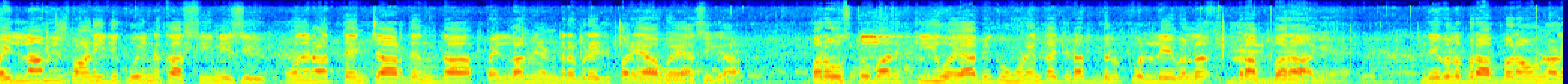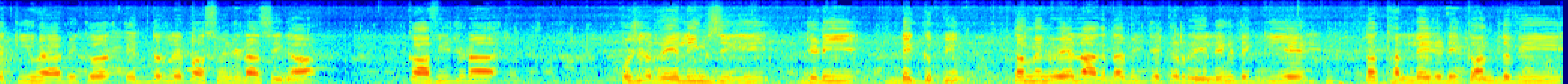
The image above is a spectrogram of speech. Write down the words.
ਪਹਿਲਾਂ ਵੀ ਪਾਣੀ ਦੀ ਕੋਈ ਨਿਕਾਸੀ ਨਹੀਂ ਸੀ। ਉਹਦੇ ਨਾਲ 3-4 ਦਿਨ ਦਾ ਪਹਿਲਾਂ ਵੀ ਅੰਡਰਬ੍ਰਿਜ ਭਰਿਆ ਹੋਇਆ ਸੀਗਾ। ਪਰ ਉਸ ਤੋਂ ਬਾਅਦ ਕੀ ਹੋਇਆ ਵੀ ਕਿ ਹੁਣ ਇਹਦਾ ਜਿਹੜਾ ਬਿਲਕੁਲ ਲੈਵਲ ਬਰਾਬਰ ਆ ਗਿਆ ਲੈਵਲ ਬਰਾਬਰ ਆਉਣ ਨਾਲ ਕੀ ਹੋਇਆ ਵੀ ਕਿ ਇਧਰਲੇ ਪਾਸੋਂ ਜਿਹੜਾ ਸੀਗਾ, ਕਾਫੀ ਜਿਹੜਾ ਕੁਝ ਰੇਲਿੰਗ ਸੀਗੀ ਜਿਹੜੀ ਡਿੱਗ ਪਈ। ਤਾਂ ਮੈਨੂੰ ਇਹ ਲੱਗਦਾ ਵੀ ਜੇਕਰ ਰੇਲਿੰਗ ਡਿੱਗੀ ਏ, ਤਾਂ ਥੱਲੇ ਜਿਹੜੀ ਕੰਧ ਵੀ,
